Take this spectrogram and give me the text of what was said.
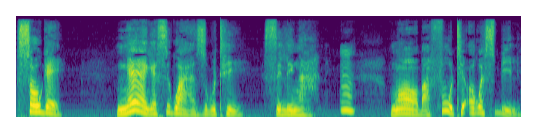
So ke ngeke sikwazi ukuthi silingane. Mm. Ngoba futhi okwesibili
